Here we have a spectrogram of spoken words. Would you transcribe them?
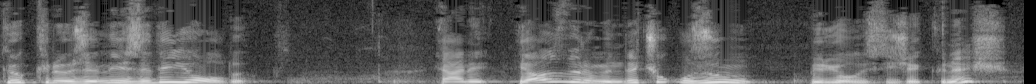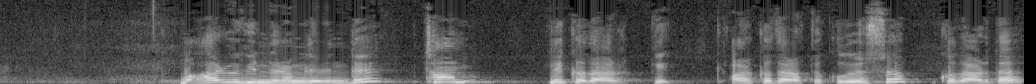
gökküre üzerinde izlediği yoldu. Yani yaz döneminde çok uzun bir yol izleyecek güneş. Bahar ve gün dönemlerinde tam ne kadar arka tarafta kalıyorsa bu kadar da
